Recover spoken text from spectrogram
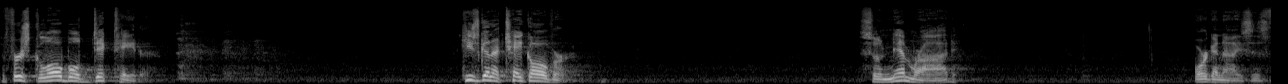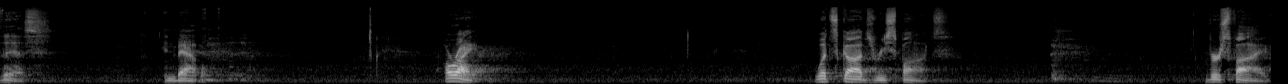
the first global dictator. He's going to take over. So Nimrod organizes this in Babel. All right. What's God's response? Verse 5.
